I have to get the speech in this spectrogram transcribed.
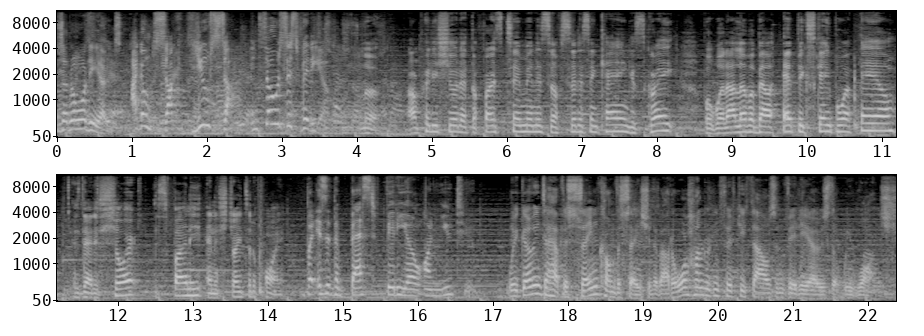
as an audience. I don't suck, you suck, and so is this video. Look, I'm pretty sure that the first 10 minutes of Citizen Kane is great, but what I love about Epic Skateboard Film is that it's short, it's funny, and it's straight to the point. But is it the best video on YouTube? We're going to have the same conversation about all 150,000 videos that we watch.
